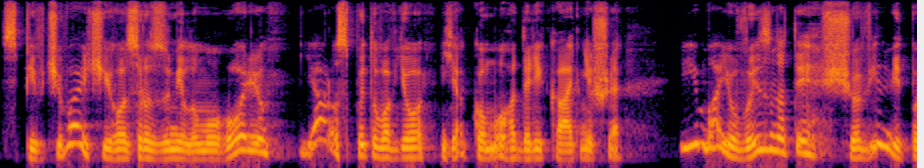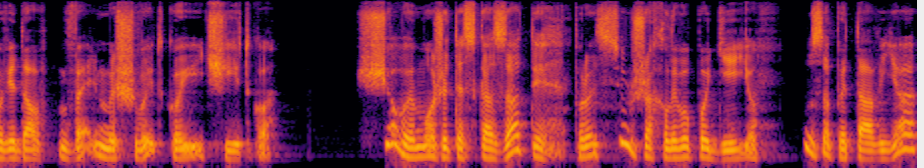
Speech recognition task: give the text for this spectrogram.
Співчуваючи його зрозумілому горю, я розпитував його якомога делікатніше, і маю визнати, що він відповідав вельми швидко і чітко. Що ви можете сказати про цю жахливу подію? запитав я,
